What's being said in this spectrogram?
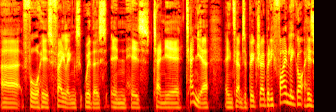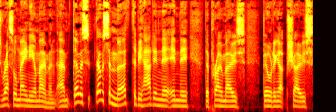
uh, for his failings with us in his 10 year tenure in terms of Big Show, but he finally got his WrestleMania moment. Um, there was there was some mirth to be had in the in the, the promos building up shows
